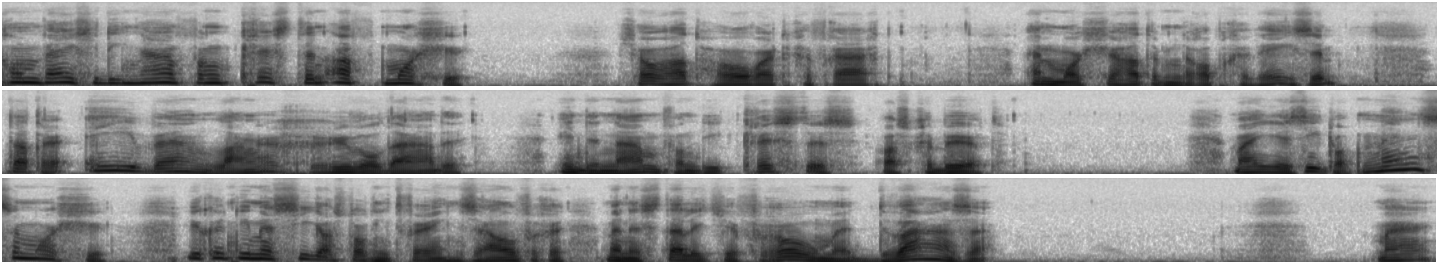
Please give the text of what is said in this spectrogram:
Waarom wijs je die naam van christen af, Mosje? Zo had Howard gevraagd. En Mosje had hem erop gewezen dat er eeuwenlange gruweldaden in de naam van die Christus was gebeurd. Maar je ziet op mensen, Mosje. Je kunt die Messias toch niet vereenzelvigen met een stelletje vrome dwazen. Maar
